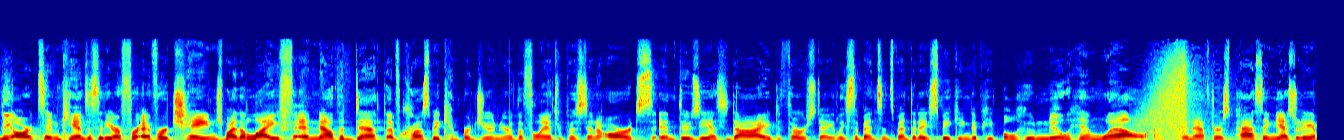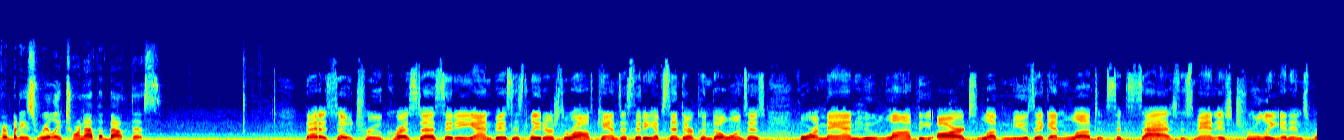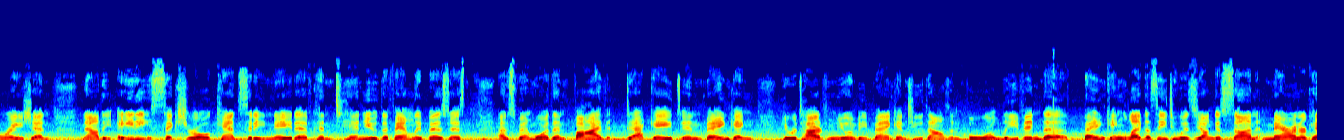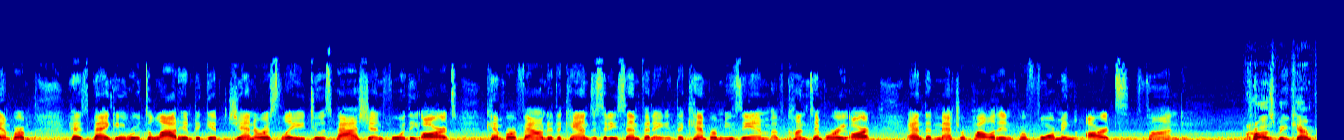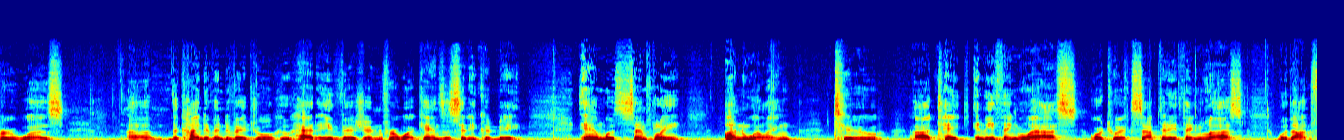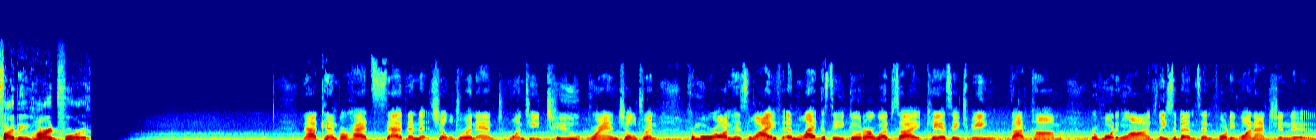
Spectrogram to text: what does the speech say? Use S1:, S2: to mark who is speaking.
S1: The arts in Kansas City are forever changed by the life and now the death of Crosby Kemper Jr., the philanthropist and arts enthusiast, died Thursday. Lisa Benson spent the day speaking to people who knew him well. And after his passing yesterday, everybody's really torn up about this.
S2: That is so true, Krista. City and business leaders throughout Kansas City have sent their condolences for a man who loved the arts, loved music, and loved success. This man is truly an inspiration. Now, the 86 year old Kansas City native continued the family business and spent more than five decades in banking. He retired from UMB Bank in 2004, leaving the banking legacy to his youngest son, Mariner Kemper. His banking roots allowed him to give generously to his passion for the arts. Kemper founded the Kansas City Symphony the Kemper Museum of Contemporary Art, and the Metropolitan Performing Arts Fund.
S3: Crosby Kemper was um, the kind of individual who had a vision for what Kansas City could be and was simply unwilling to uh, take anything less or to accept anything less without fighting hard for it.
S2: Now, Kemper had seven children and 22 grandchildren. For more on his life and legacy, go to our website, kshb.com. Reporting live, Lisa Benson, 41 Action News.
